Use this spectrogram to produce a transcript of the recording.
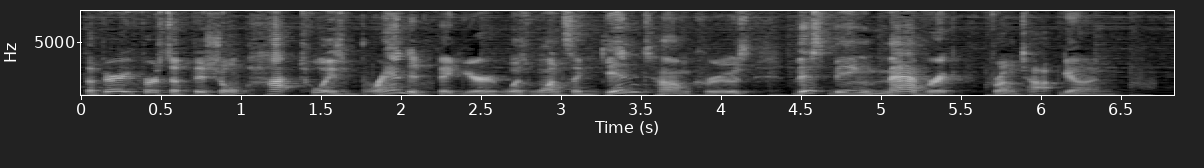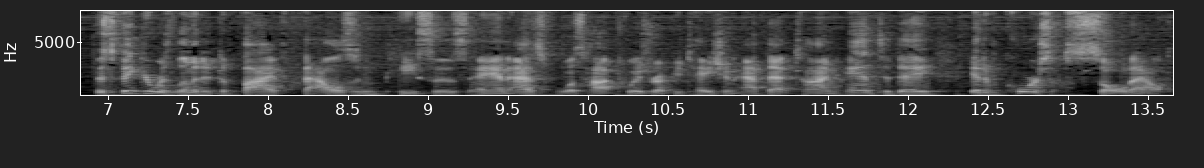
The very first official Hot Toys branded figure was once again Tom Cruise, this being Maverick from Top Gun. This figure was limited to 5,000 pieces, and as was Hot Toys' reputation at that time and today, it of course sold out.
